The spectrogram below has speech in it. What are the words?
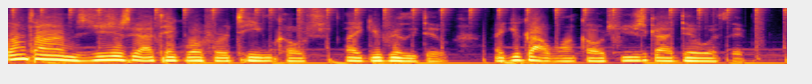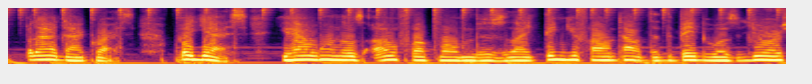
sometimes you just gotta take one for a team coach. Like you really do. Like you got one coach, you just gotta deal with it. But I digress. But yes, you have one of those oh fuck moments like then you found out that the baby wasn't yours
